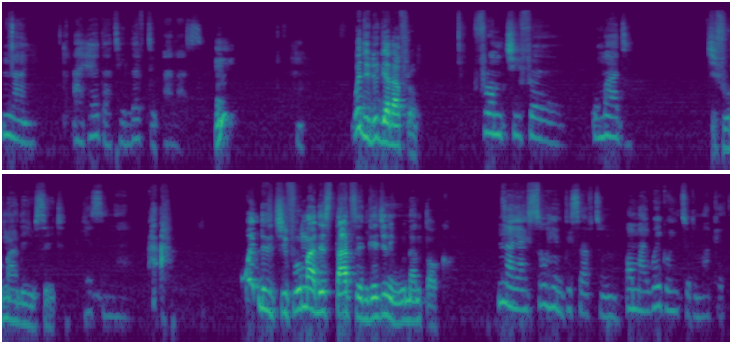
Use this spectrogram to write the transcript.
Nine. I heard that he left the palace Hmm? Where did you get that from? from Chief uh, Umadi. Chief Umadi, you said. Yes, sir. When did Chief Umadi start engaging in women talk? Nai, I saw him this afternoon on my way going to the market.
